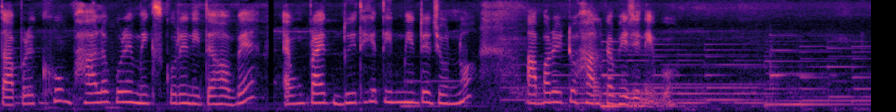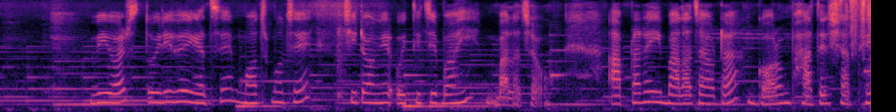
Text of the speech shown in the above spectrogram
তারপরে খুব ভালো করে মিক্স করে নিতে হবে এবং প্রায় দুই থেকে তিন মিনিটের জন্য আবারও একটু হালকা ভেজে নেব। ভিউয়ার্স, তৈরি হয়ে গেছে মচমচে চিটংয়ের ঐতিহ্যবাহী বালাচাও। আপনারা এই বালাচাওটা গরম ভাতের সাথে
